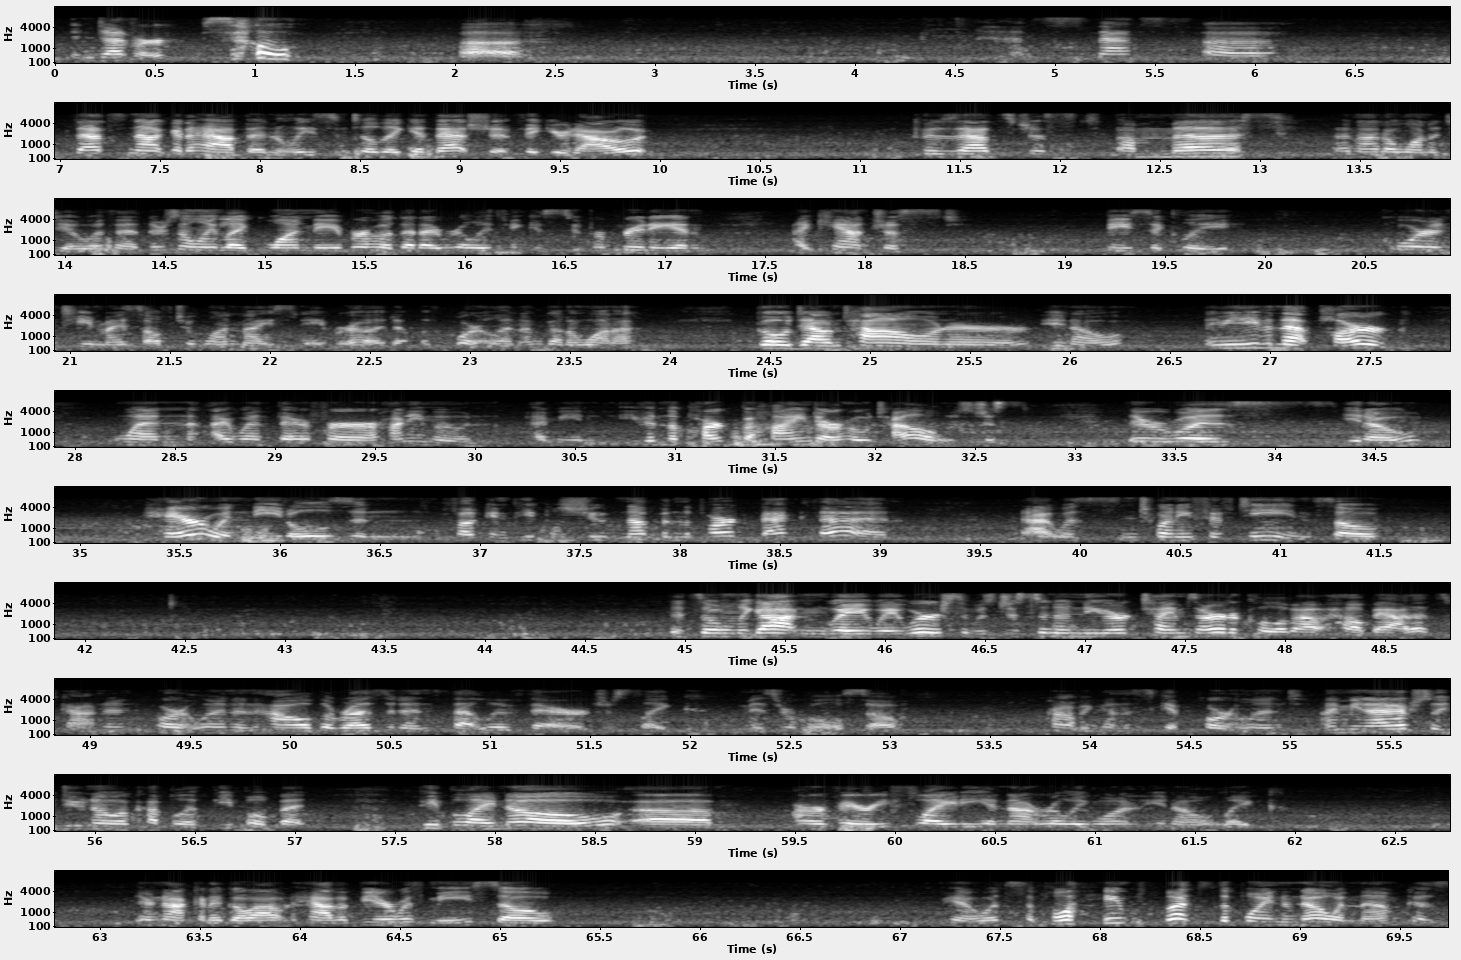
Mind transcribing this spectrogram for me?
endeavor. So, uh, that's that's uh, that's not gonna happen at least until they get that shit figured out. Because that's just a mess, and I don't want to deal with it. There's only like one neighborhood that I really think is super pretty, and I can't just basically quarantine myself to one nice neighborhood of Portland. I'm gonna want to go downtown or you know I mean, even that park when I went there for our honeymoon. I mean, even the park behind our hotel was just there was, you know, heroin needles and fucking people shooting up in the park back then. That was in 2015. So it's only gotten way, way worse. It was just in a New York Times article about how bad it's gotten in Portland and how the residents that live there are just like miserable. So probably going to skip Portland. I mean, I actually do know a couple of people, but people I know um, are very flighty and not really want, you know, like they're not going to go out and have a beer with me. So, you know, what's the point? what's the point of knowing them? Because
